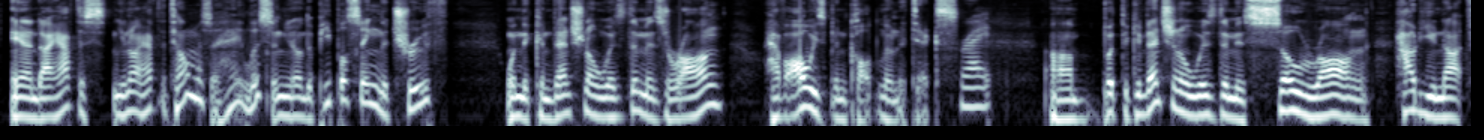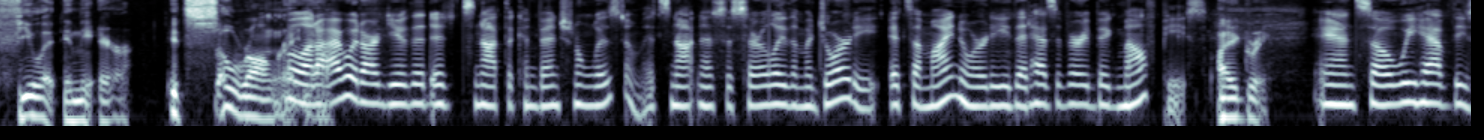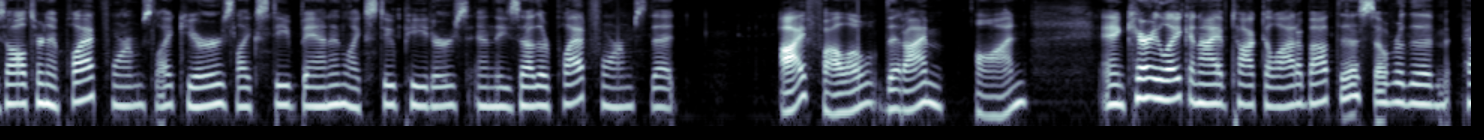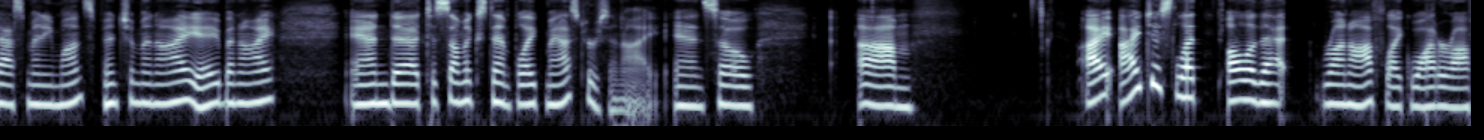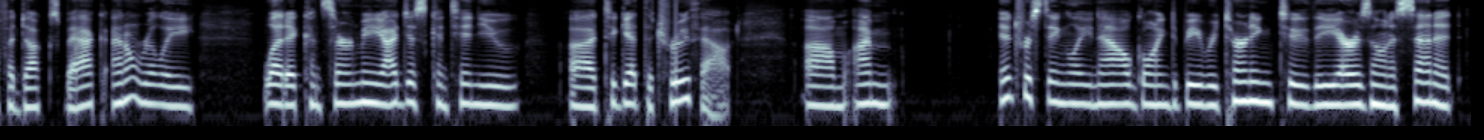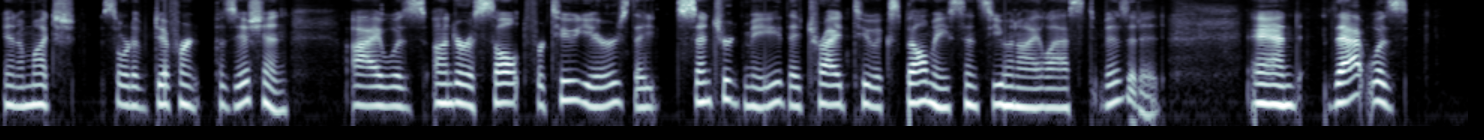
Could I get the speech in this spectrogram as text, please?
and I have to, you know, I have to tell them, I say, hey, listen, you know, the people saying the truth when the conventional wisdom is wrong have always been called lunatics. Right. Um, but the conventional wisdom is so wrong. How do you not feel it in the air? It's so wrong right now. well. I would argue that it's not the conventional wisdom. It's not necessarily the majority. It's a minority that has a very big mouthpiece. I agree. And so we have these alternate platforms like yours, like Steve Bannon, like Stu Peters, and these other platforms that I follow, that I'm on. And Kari Lake and I have talked a lot about this over the past many months. Finchem and I, Abe and I, and uh, to some extent Blake Masters and I. And so, um, I I just let all of that run off like water off a duck's back. I don't really let it concern me. I just continue uh, to get the truth out. Um, I'm interestingly now going to be returning to the Arizona Senate in a much sort of different position. I was under assault for two years. They censured me. They tried to expel me since you and I last visited. And that was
